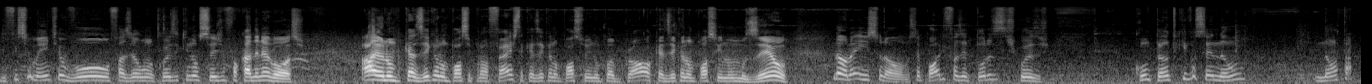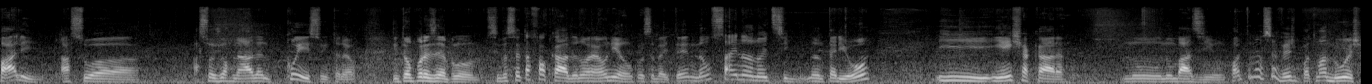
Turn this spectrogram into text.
dificilmente eu vou fazer alguma coisa que não seja focada em negócio. Ah, eu não quer dizer que eu não posso ir para uma festa, quer dizer que eu não posso ir no pub crawl, quer dizer que eu não posso ir num museu. Não, não é isso não. Você pode fazer todas essas coisas, contanto que você não não atrapalhe a sua a sua jornada com isso, entendeu? Então, por exemplo, se você está focado numa reunião que você vai ter, não sai na noite anterior e, e enche a cara no, num barzinho. Pode tomar uma cerveja, pode tomar duas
